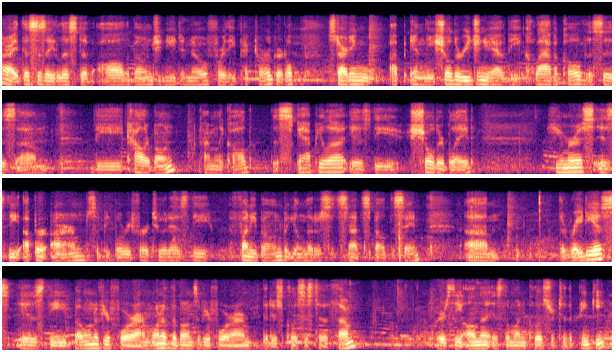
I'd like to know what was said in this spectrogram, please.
Alright, this is a list of all the bones you need to know for the pectoral girdle. Starting up in the shoulder region, you have the clavicle. This is um, the collarbone, commonly called. The scapula is the shoulder blade. Humerus is the upper arm. Some people refer to it as the funny bone, but you'll notice it's not spelled the same. Um, the radius is the bone of your forearm, one of the bones of your forearm that is closest to the thumb whereas the ulna is the one closer to the pinky.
